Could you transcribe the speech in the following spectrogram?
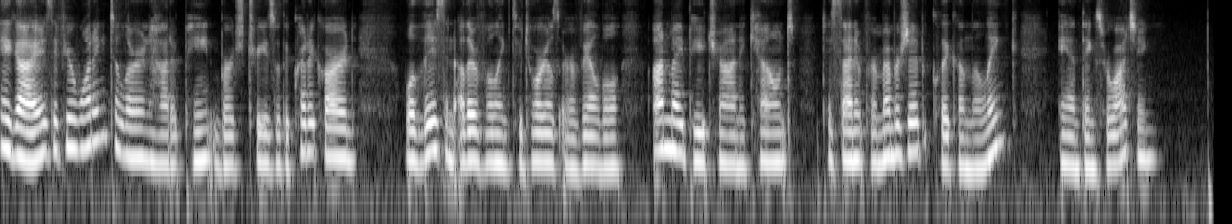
Hey guys, if you're wanting to learn how to paint birch trees with a credit card, well, this and other full length tutorials are available on my Patreon account. To sign up for membership, click on the link, and thanks for watching.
